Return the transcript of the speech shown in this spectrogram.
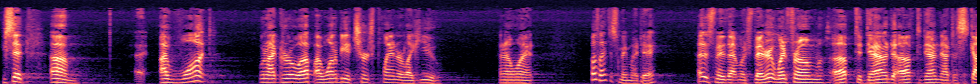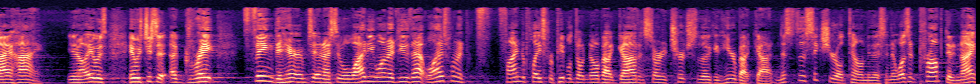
He said, um, I, I want, when I grow up, I want to be a church planter like you. And I went, well, that just made my day. That just made that much better. It went from up to down to up to down, now to sky high. You know, it was, it was just a, a great thing to hear him say. And I said, Well, why do you want to do that? Well, I just want to find a place where people don't know about God and start a church so they can hear about God. And this is the six year old telling me this, and it wasn't prompted. And I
